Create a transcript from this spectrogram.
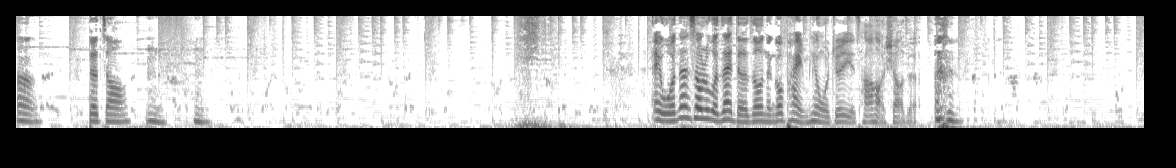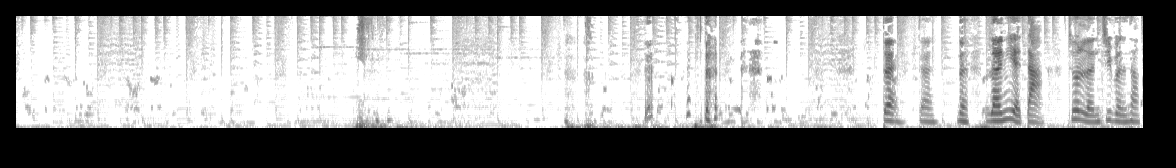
嗯。德州，嗯嗯，哎，我那时候如果在德州能够拍影片，我觉得也超好笑的。对，对对对，人也大，就人基本上。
